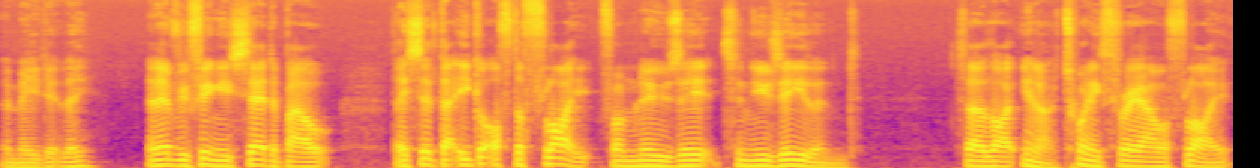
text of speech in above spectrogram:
immediately. And everything he said about they said that he got off the flight from New Ze- to New Zealand. So like, you know, 23 hour flight.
